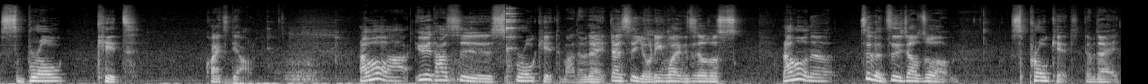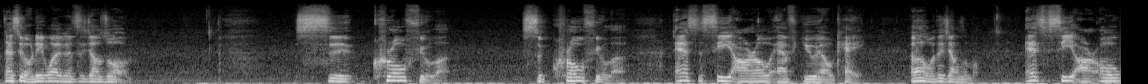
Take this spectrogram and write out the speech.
Sprocket，筷子掉了。然后啊，因为它是 Sprocket 嘛，对不对？但是有另外一个字叫做，然后呢，这个字叫做 Sprocket，对不对？但是有另外一个字叫做 Scrofula，Scrofula，S C R O F U L K。呃，我在讲什么？S C R O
